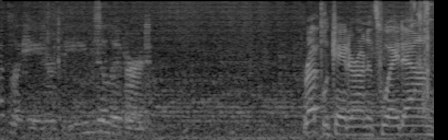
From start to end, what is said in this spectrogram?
Replicator being delivered. Replicator on its way down.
